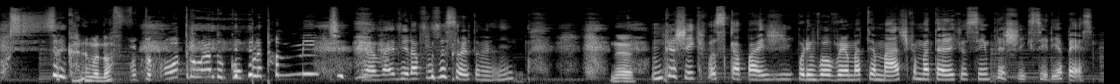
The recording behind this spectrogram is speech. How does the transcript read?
Nossa, caramba, nós foi pro outro lado completamente. Já vai virar professor também, né? Né? Nunca achei que fosse capaz de, por envolver matemática, matéria que eu sempre achei que seria péssima.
